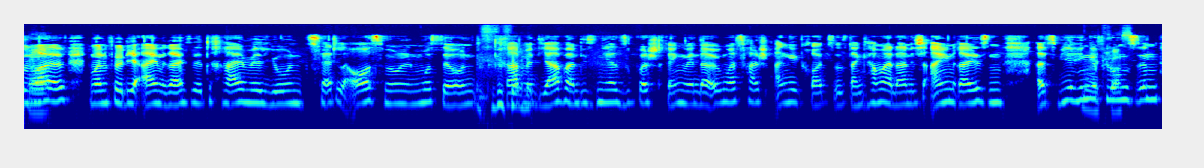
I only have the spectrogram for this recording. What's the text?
Zumal ja. man für die Einreise drei Millionen Zettel ausfüllen musste und gerade mit Japan, die sind ja super streng, wenn da irgendwas falsch angekreuzt ist, dann kann man da nicht einreisen. Als wir hingeflogen ja, sind,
